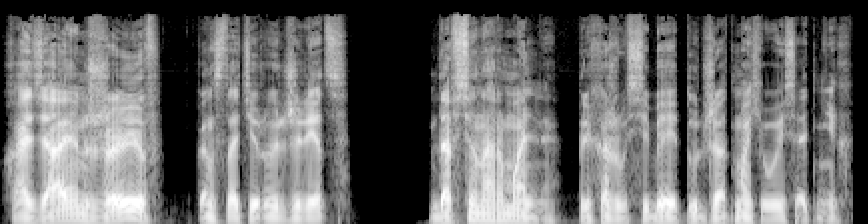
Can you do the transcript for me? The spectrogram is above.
«Хозяин жив!» — констатирует жрец. «Да все нормально». Прихожу в себя и тут же отмахиваюсь от них.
